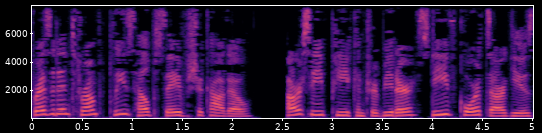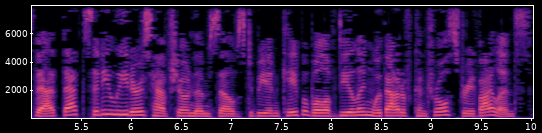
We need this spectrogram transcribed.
President Trump, please help save Chicago. RCP contributor, Steve Cortes argues that, that city leaders have shown themselves to be incapable of dealing with out-of-control street violence.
